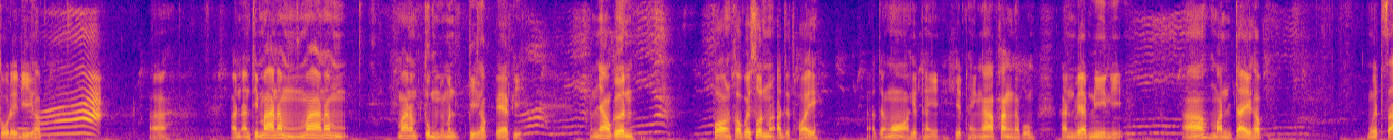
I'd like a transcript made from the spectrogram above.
ตัวได้ดีครับอ่าอันอันที่มาน้ำมาน้ำมาน้ำตุ่มเนี่ยมันพี่ครับแปรพี่ มันยาเกินพ่อเขาไปส้นมันอาจจะถอย อาจจะง้อเฮ็ดให้เฮ็ดให้ง่าพังครับผมคันแบบนี้นี่อ้าวมั่นใจครับมืดสา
